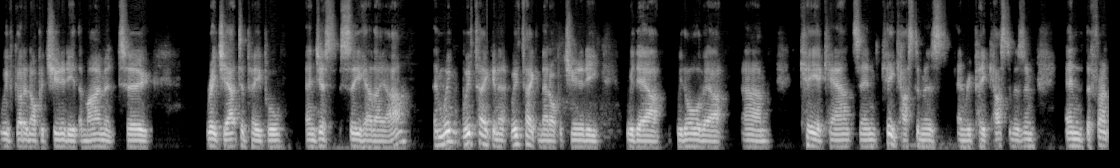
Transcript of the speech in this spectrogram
we've got an opportunity at the moment to reach out to people and just see how they are. And we've we've taken it. We've taken that opportunity with our with all of our um, key accounts and key customers and repeat customers and and the front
